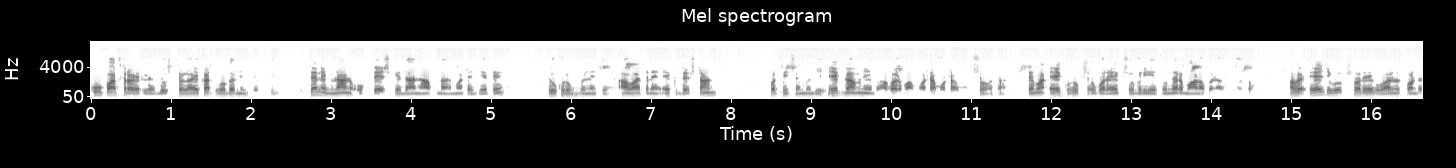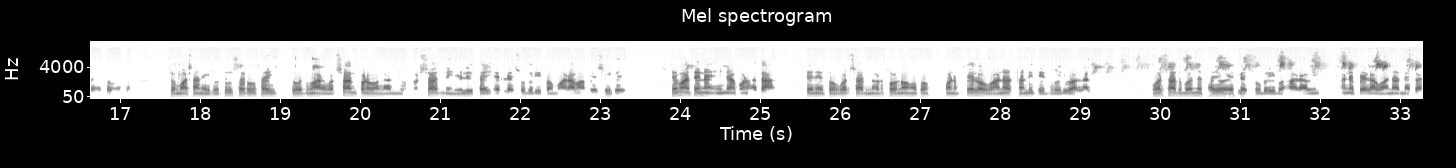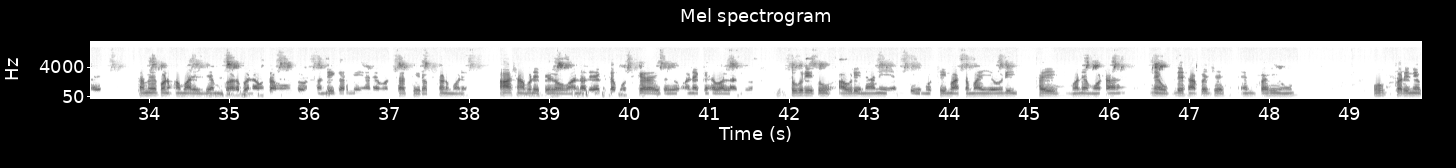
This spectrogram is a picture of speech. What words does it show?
કુપાત્ર એટલે દુષ્ટ લાયકાત વગરની વ્યક્તિ. તેને જ્ઞાન, ઉપદેશ કે દાન આપનાર માટે જે તે દુઃખરૂપ બને છે. આ વાતને એક દ્રષ્ટાંત પરથી સમજી એક ગામની ભાગળમાં મોટા મોટા વૃક્ષો હતા. તેમાં એક વૃક્ષ ઉપર એક સુગરીએ સુંદર માળો બનાવ્યો હતો. હવે એ જ વૃક્ષ પર એક વાનર પણ રહેતો હતો. ચોમાસાની ઋતુ શરૂ થઈ, ધોધમાર વરસાદ પડવા લાગ્યો. વરસાદની હેલી થઈ એટલે સુગરી તો માળામાં બેસી ગઈ. તેમાં તેના ઈંડા પણ હતા. તેને તો વરસાદ નડતો ન હતો, પણ પેલો વાનર ઠંડીથી ધ્રુજવા લાગ્યો. વરસાદ બંધ થયો એટલે સુગરી બહાર આવી અને પેલા વાનરને કહે, તમે પણ અમારી જેમ ઘર બનાવતા હોવ તો ઠંડી, ગરમી અને વરસાદથી રક્ષણ મળે. આ સાંભળી પેલો વાનર એકદમ ઉશ્કેરાઈ ગયો અને કહેવા લાગ્યો સુગરી તું આવડી નાની એમથી મુઠ્ઠીમાં સમાઈ એવડી થઈ, મને મોટાને ઉપદેશ આપે છે, એમ કહી હું હૂંફ કરીને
